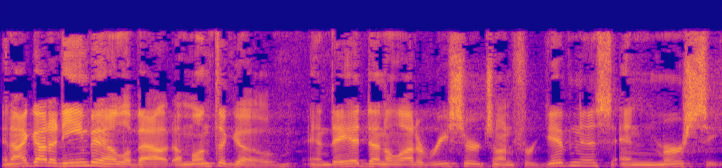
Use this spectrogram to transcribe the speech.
And I got an email about a month ago, and they had done a lot of research on forgiveness and mercy.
